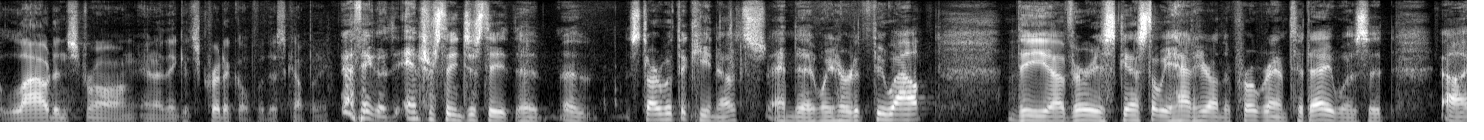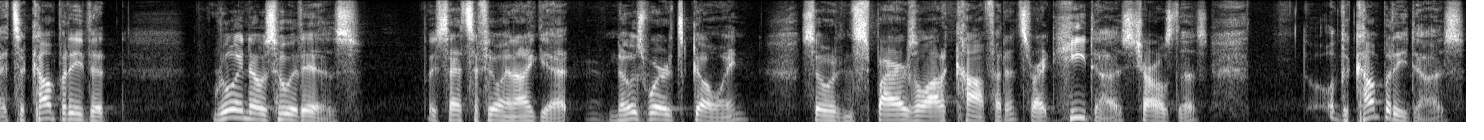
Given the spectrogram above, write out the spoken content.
loud and strong, and I think it's critical for this company. I think it's interesting just to uh, start with the keynotes, and uh, we heard it throughout the uh, various guests that we had here on the program today was that uh, it's a company that really knows who it is. At least that's the feeling I get. Knows where it's going, so it inspires a lot of confidence. Right? He does. Charles does. The company does.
